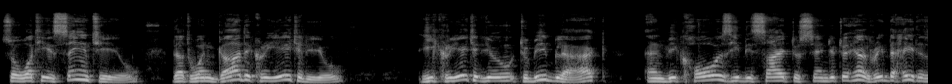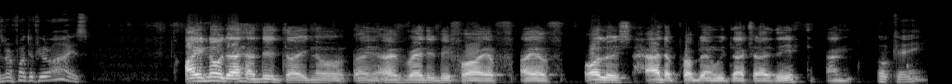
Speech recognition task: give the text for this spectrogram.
So what he is saying to you, that when God created you, he created you to be black, and because he decided to send you to hell, read the hadith in front of your eyes. I know that hadith. I know. I, I've read it before. I have. I have always had a problem with that hadith. And okay.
